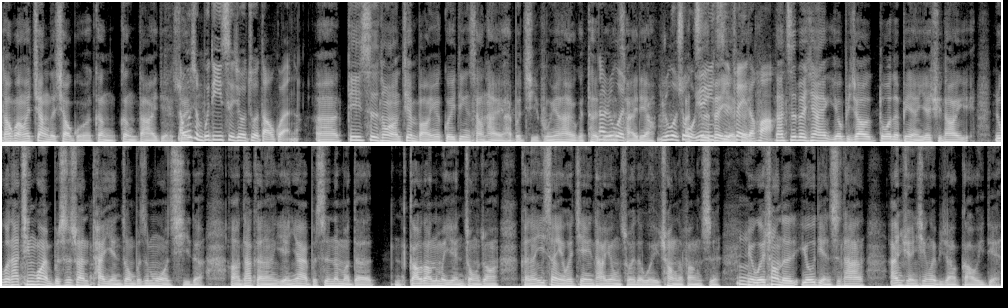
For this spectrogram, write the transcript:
导管会降的效果会更更大一点。那为什么不第一次就做导管呢？呃，第一次通常健保因为规定上它也还不给付，因为它有个特定的材料。如果说我愿意自费的话，那自费现在有比较多的病人，也许他如果他青光也不是算太严重，不是末期的啊，他可能眼压也不是那么的高到那么严重的状况，可能医生也会建议他用所谓的微创的方式，因为微创的优点是它安全性会比较高一点，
